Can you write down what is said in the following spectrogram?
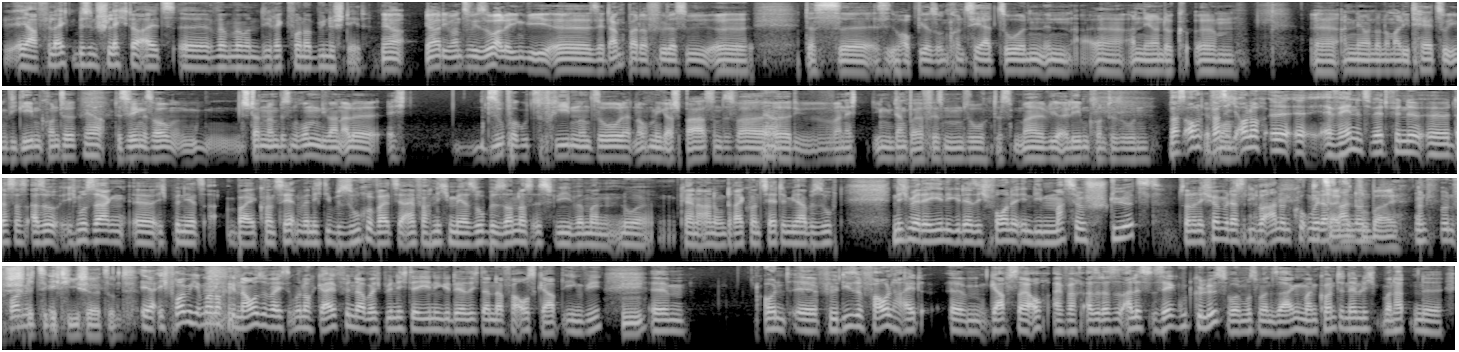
ja, vielleicht ein bisschen schlechter als äh, wenn, wenn man direkt vor einer Bühne steht. Ja, ja, die waren sowieso alle irgendwie äh, sehr dankbar dafür, dass wir, äh, dass äh, es überhaupt wieder so ein Konzert so in, in äh, annähernder ähm, äh, annähernde Normalität so irgendwie geben konnte. Ja. Deswegen, das war, standen da ein bisschen rum, die waren alle echt super gut zufrieden und so, hatten auch mega Spaß und das war, Ja. äh, die waren echt irgendwie dankbar man so das mal wieder erleben konnte. So Was auch, was ich auch noch äh, äh, erwähnenswert finde, äh, dass das, also ich muss sagen, äh, ich bin jetzt bei Konzerten, wenn ich die besuche, weil es ja einfach nicht mehr so besonders ist, wie wenn man nur, keine Ahnung, drei Konzerte im Jahr besucht, nicht mehr derjenige, der sich vorne in die Masse stürzt, sondern ich höre mir das lieber an und gucke mir das an und, vorbei. und, und freue mich. Ich, T-Shirts und ja, ich freue mich immer noch genauso, weil ich es immer noch geil finde, aber ich bin nicht derjenige, der sich dann da verausgabt irgendwie. Mhm. Ähm, und äh, für diese Faulheit ähm, gab es da auch einfach, also das ist alles sehr gut gelöst worden, muss man sagen. Man konnte nämlich, man hat eine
